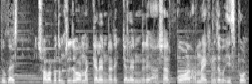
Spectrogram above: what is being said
তো গাইজ সবার প্রথম চলে যাব আমরা ক্যালেন্ডারে। ক্যালেন্ডারে আসার পর আমরা এখানে যাব স্পোর্ট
